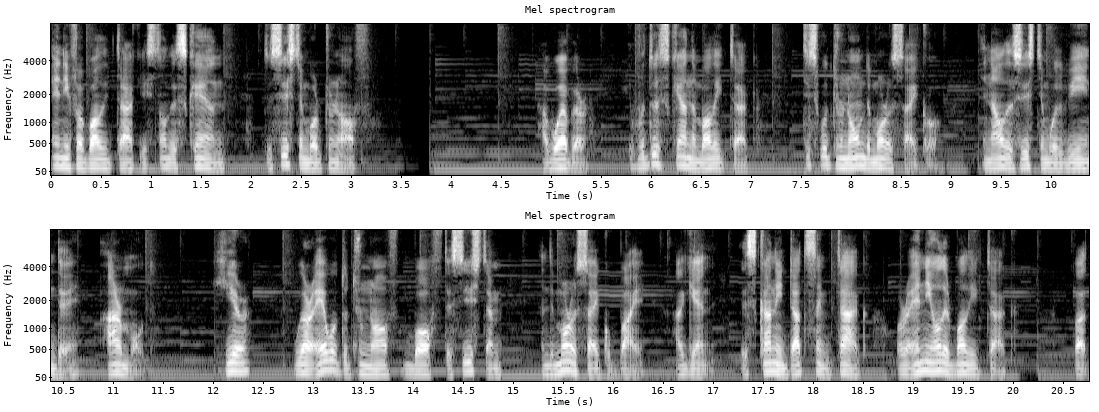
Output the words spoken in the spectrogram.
And if a valid tag is not scanned, the system will turn off. However, if we do scan a valid tag, this will turn on the motorcycle, and now the system will be in the ARM mode. Here, we are able to turn off both the system and the motorcycle by, again, scanning that same tag or any other valid tag. But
